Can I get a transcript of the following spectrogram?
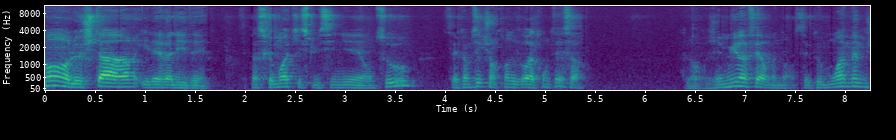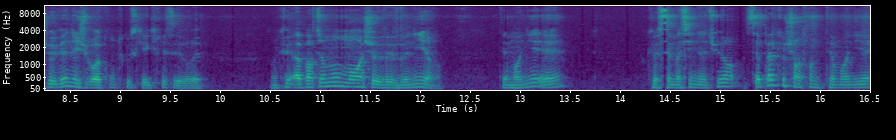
le shtar, il est validé, parce que moi qui suis signé en dessous, c'est comme si je suis en train de vous raconter ça. Alors j'ai mieux à faire maintenant, c'est que moi-même je viens et je vous raconte que ce qui est écrit c'est vrai. Donc à partir du moment où je vais venir témoigner que c'est ma signature, c'est pas que je suis en train de témoigner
